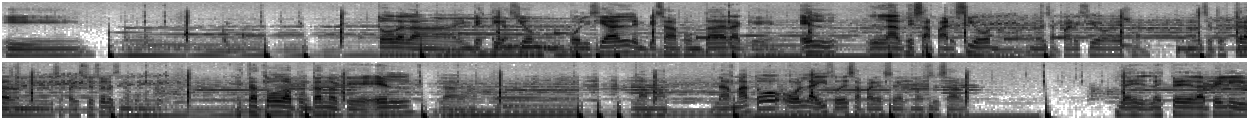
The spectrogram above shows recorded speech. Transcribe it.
y toda la investigación policial empieza a apuntar a que él la desapareció, no, no desapareció ella, no la secuestraron ni desapareció sola, sino como que está todo apuntando a que él la, la, ma- la mató o la hizo desaparecer, no se sabe. La historia de la peli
